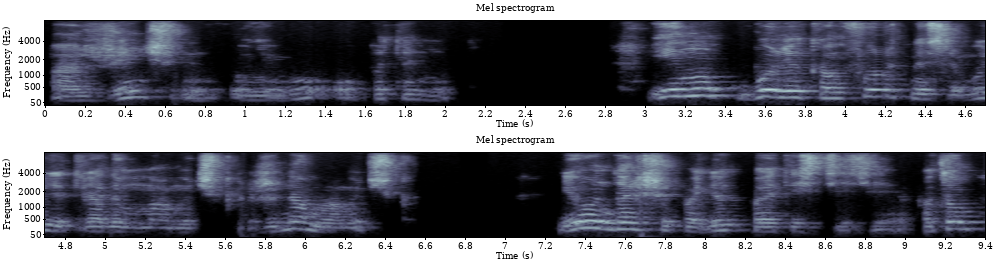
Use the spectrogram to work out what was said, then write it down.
А женщины у него опыта нет. И ему более комфортно, если будет рядом мамочка, жена-мамочка. И он дальше пойдет по этой стезе. А потом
